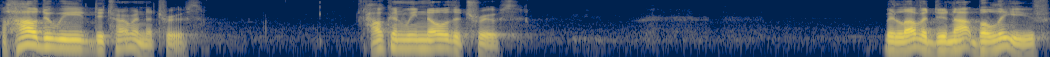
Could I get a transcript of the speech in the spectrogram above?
So, how do we determine the truth? How can we know the truth? Beloved, do not believe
